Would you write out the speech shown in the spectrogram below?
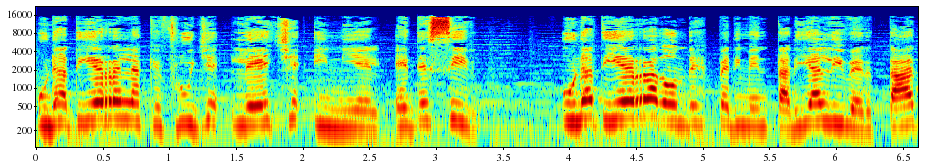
una tierra en la que fluye leche y miel, es decir, una tierra donde experimentaría libertad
